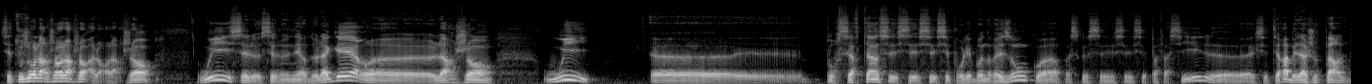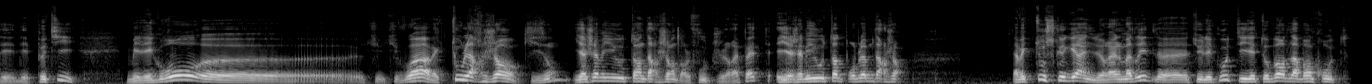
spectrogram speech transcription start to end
c'est toujours l'argent, l'argent. Alors l'argent, oui, c'est le, nerf de la guerre. Euh, l'argent, oui. Euh, pour certains, c'est pour les bonnes raisons, quoi, parce que c'est pas facile, euh, etc. Mais là, je parle des, petits. Mais les gros, tu, vois, avec tout l'argent qu'ils ont, il n'y a jamais eu autant d'argent dans le foot, je le répète, et il n'y a jamais eu autant de problèmes d'argent. Avec tout ce que gagne le Real Madrid, tu l'écoutes, il est au bord de la banqueroute.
